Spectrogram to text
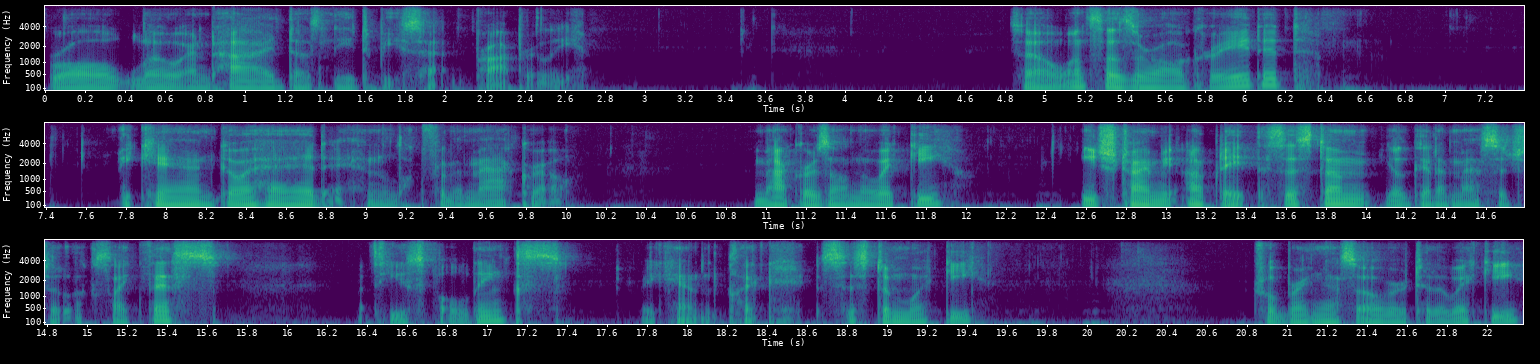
roll, low, and high does need to be set properly. So once those are all created, we can go ahead and look for the macro. macro's on the wiki. Each time you update the system, you'll get a message that looks like this with useful links. We can click System Wiki, which will bring us over to the wiki,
